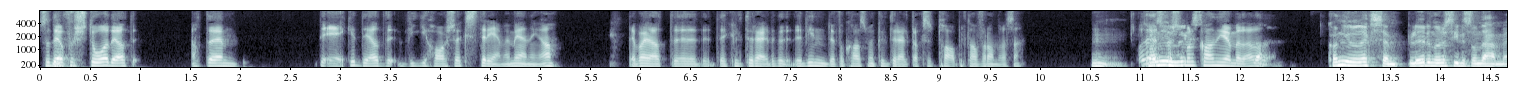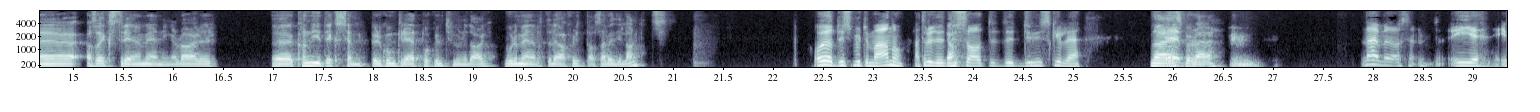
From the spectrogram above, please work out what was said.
Så det å forstå det at, at eh, det er ikke det at vi har så ekstreme meninger. Det er bare at eh, det, det, vinduet for hva som er kulturelt akseptabelt, har forandra seg. Mm. Og det er spørsmål hva han gjør med det. da. Kan du gi noen eksempler når du sier liksom det her med altså ekstreme meninger, da, eller uh, kan du gi et eksempel konkret på kulturen i dag hvor du mener at det har flytta seg veldig langt? Å ja, du spurte meg nå. Jeg trodde Ja. du sa at du, du, skulle Nei, jeg spør deg. Nei, men altså, I, i,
